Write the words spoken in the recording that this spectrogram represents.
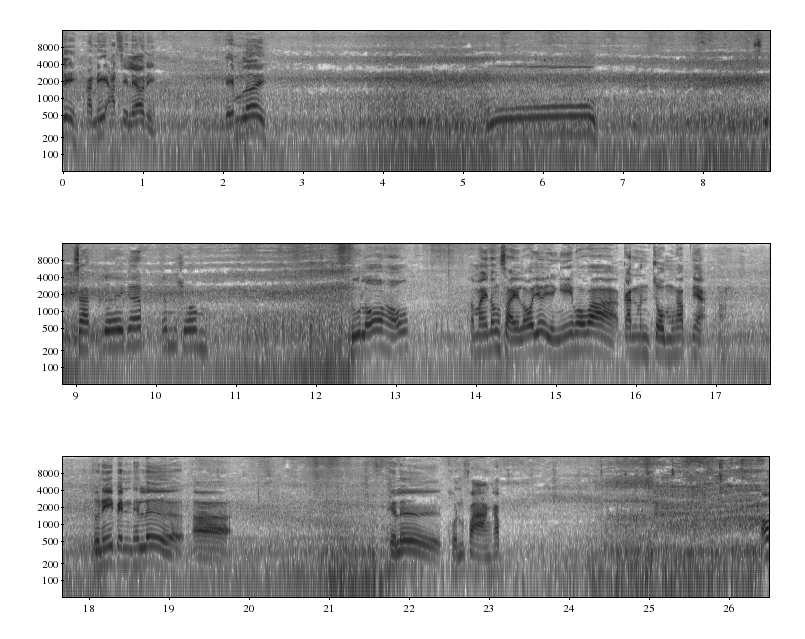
นี่คันนี้อัดเสร็จแล้วนี่ เต็มเลย สุดจัดเลยครับท่านผู้ชม ดูล้อเขาทำไมต้องใส่ล้อเยอะอย่างนี้ เพราะว่ากันมันจมครับเนี่ย ตัวนี้เป็นเทเลอร์เทเลอร์ขนฟางครับ เอา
